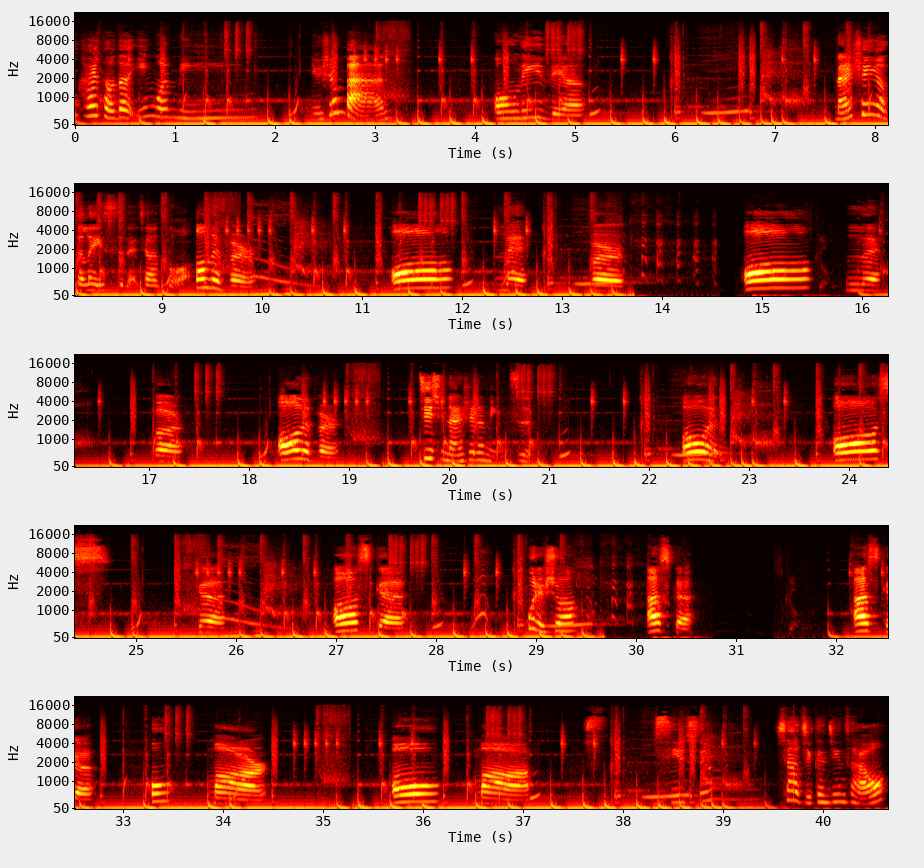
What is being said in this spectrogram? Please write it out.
开头的英文名，女生版 Olivia。男生有个类似的，叫做 Oliver。Oliver，Oliver，Oliver。继续男生的名字，Owen，Oscar，Oscar，或者说 Oscar，Oscar，Omar，Omar。See you soon，下集更精彩哦。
